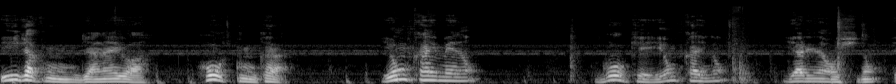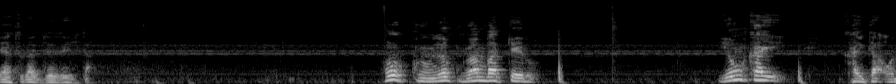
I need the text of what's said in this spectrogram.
飯田君じゃないわ、宝く君から4回目の、合計4回のやり直しのやつが出てきた。宝く君よく頑張っている。4回書いた同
